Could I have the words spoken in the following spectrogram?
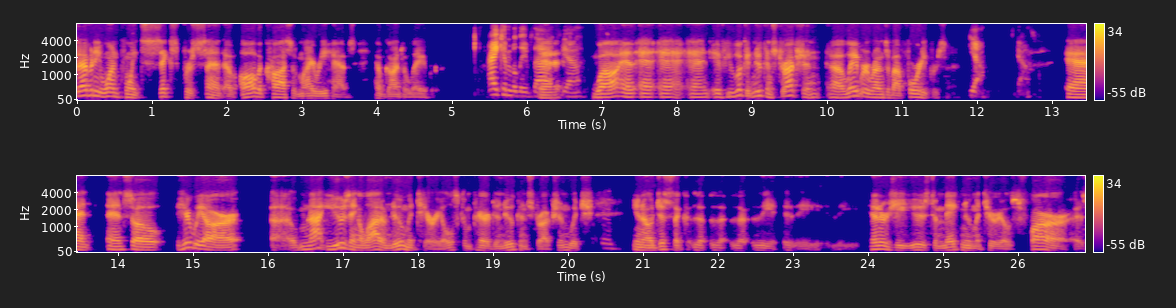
71.6% of all the costs of my rehabs have gone to labor. I can believe that. Yeah. Yeah. Well, and, and, and and if you look at new construction, uh, labor runs about forty percent. Yeah, yeah. And and so here we are, uh, not using a lot of new materials compared to new construction, which Mm. you know just the the, the the the the the energy used to make new materials far as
